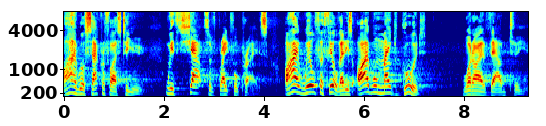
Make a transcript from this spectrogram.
I will sacrifice to you with shouts of grateful praise. I will fulfill, that is, I will make good what I have vowed to you.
